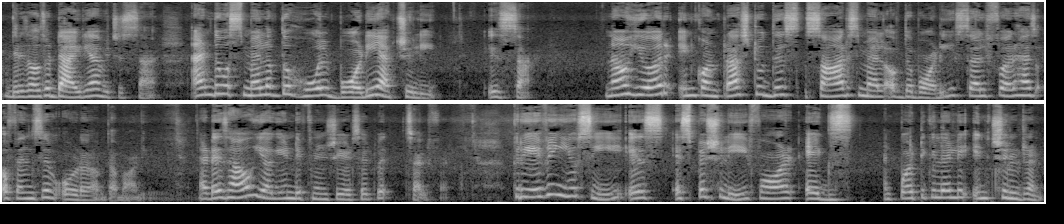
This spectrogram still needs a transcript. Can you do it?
There is also diarrhea which is sour. And the smell of the whole body actually is sour now here in contrast to this sour smell of the body, sulfur has offensive odor of the body. That is how he again differentiates it with sulfur. Craving you see is especially for eggs and particularly in children.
